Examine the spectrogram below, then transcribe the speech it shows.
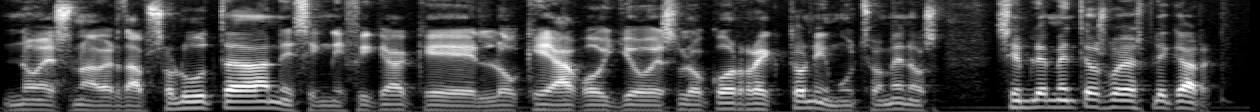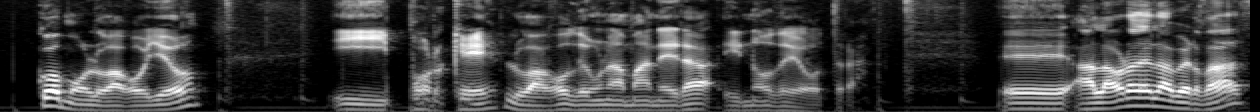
no es una verdad absoluta, ni significa que lo que hago yo es lo correcto, ni mucho menos. Simplemente os voy a explicar cómo lo hago yo y por qué lo hago de una manera y no de otra. Eh, a la hora de la verdad,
